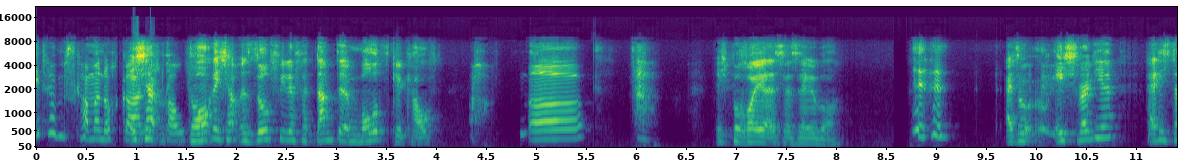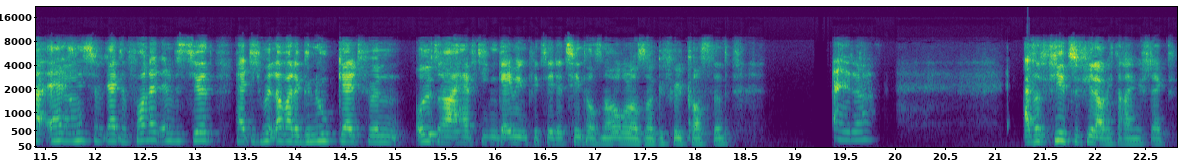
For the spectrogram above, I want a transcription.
Items kann man doch gar ich nicht hab, kaufen. doch, ich habe mir so viele verdammte Emotes gekauft. Äh, Ich bereue es ja selber. also, ich schwör dir, hätte ich da, hätte ich Ja. nicht so viel Geld in Fortnite investiert, hätte ich mittlerweile genug Geld für einen ultra heftigen Gaming-PC, der 10.000 Euro oder so gefühlt kostet. Alter. Also viel zu viel habe ich da reingesteckt.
